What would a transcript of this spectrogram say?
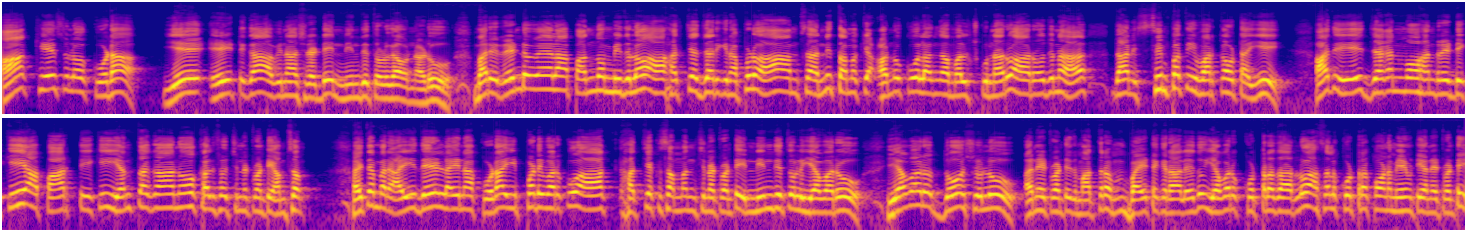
ఆ కేసులో కూడా ఏ ఎయిట్గా అవినాష్ రెడ్డి నిందితుడుగా ఉన్నాడు? మరి రెండు వేల పంతొమ్మిదిలో ఆ హత్య జరిగినప్పుడు ఆ అంశాన్ని తమకి అనుకూలంగా మలుచుకున్నారు. ఆ రోజున దాని సింపతి వర్కౌట్ అయ్యి అది జగన్మోహన్ రెడ్డికి ఆ పార్టీకి ఎంతగానో కలిసి వచ్చినటువంటి అంశం. అయితే మరి ఐదేళ్ళు అయినా కూడా ఇప్పటి వరకు ఆ హత్యకు సంబంధించినటువంటి నిందితులు ఎవరు? ఎవరు దోషులు? అనేటువంటిది మాత్రం బయటకు రాలేదు. ఎవరు కుట్రదారులు? అసలు కుట్ర కోణం ఏమిటి అనేటువంటి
